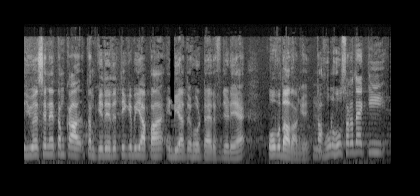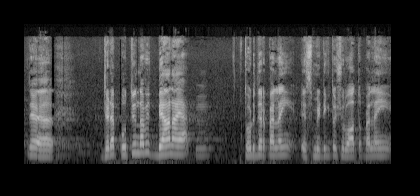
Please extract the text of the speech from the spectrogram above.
ਯੂਐਸਏ ਨੇ ਧਮਕਾ ਧਮਕੀ ਦੇ ਦਿੱਤੀ ਕਿ ਵੀ ਆਪਾਂ ਇੰਡੀਆ ਤੇ ਹੋਰ ਟੈਰਿਫ ਜਿਹੜੇ ਆ ਉਹ ਵਧਾ ਦਾਂਗੇ। ਤਾਂ ਹੁਣ ਹੋ ਸਕਦਾ ਹੈ ਕਿ ਜਿਹੜਾ ਪੁਤਿਨ ਦਾ ਵੀ ਬਿਆਨ ਆਇਆ ਥੋੜੀ ਦੇਰ ਪਹਿਲਾਂ ਹੀ ਇਸ ਮੀਟਿੰਗ ਤੋਂ ਸ਼ੁਰੂਆਤ ਤੋਂ ਪਹਿਲਾਂ ਹੀ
